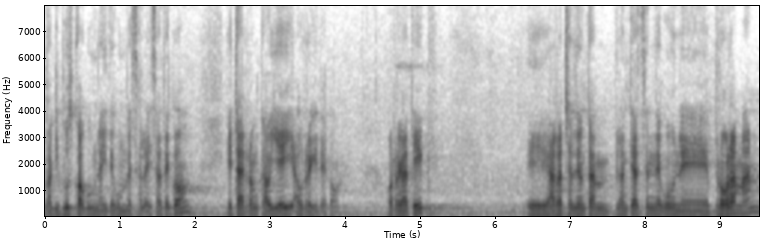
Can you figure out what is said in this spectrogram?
ba, gipuzkoa guk nahi degun bezala izateko, eta erronka hoiei aurre egiteko. Horregatik, e, arratsalde honetan planteatzen dugun e, programan,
